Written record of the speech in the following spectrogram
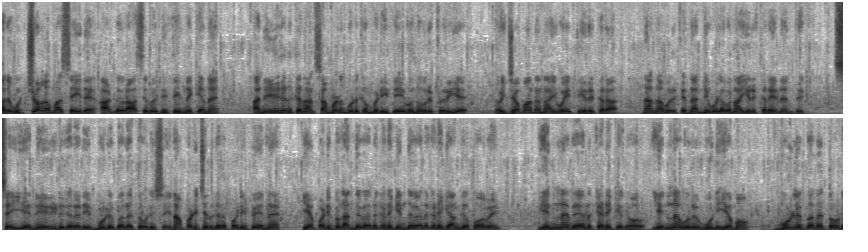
அதை உற்சாகமாக செய்தேன். ஆண்டவர் ஆசீர்வதித்து இன்னைக்கு என்ன அநேகருக்கு நான் சம்பளம் கொடுக்கும்படி தேவன் ஒரு பெரிய எஜமானனாய் உயர்த்தி இருக்கிறார் நான் அவருக்கு நன்றி உள்ளவனாய் இருக்கிறேன் என்று. செய்ய நேரிடுகிறதை முழு பலத்தோடு செய். நான் படிச்சிருக்கிற படிப்பு என்ன? என் படிப்புக்கு அந்த வேலை கிடைக்கும் இந்த வேலை கிடைக்கும் அங்கே போவேன். என்ன வேலை கிடைக்கிறதோ என்ன ஒரு ஊழியமோ முழு பலத்தோட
